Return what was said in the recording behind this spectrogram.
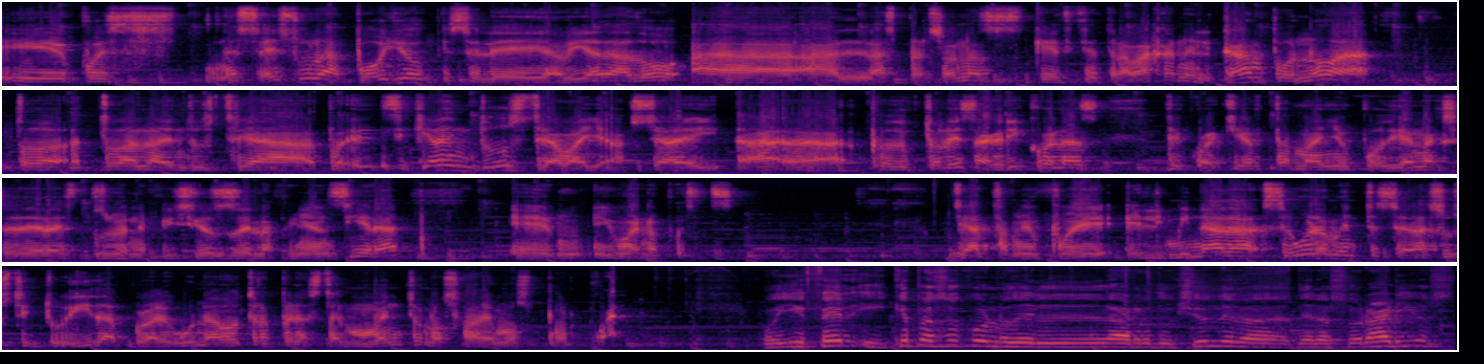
eh, pues es, un apoyo que se le había dado a, las personas que, trabajan en el campo, ¿no? A, toda, la industria, pues, ni siquiera industria, vaya, o sea, productores agrícolas de cualquier tamaño podían acceder a estos beneficios de la financiera em, y bueno, pues ya también fue eliminada, seguramente será sustituida por alguna otra, pero hasta el momento no sabemos por cuál. Oye, Fer, ¿y qué pasó con lo de la reducción de, los horarios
